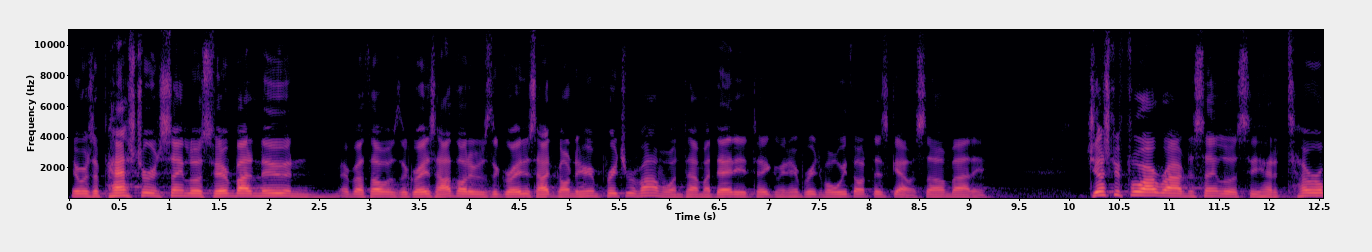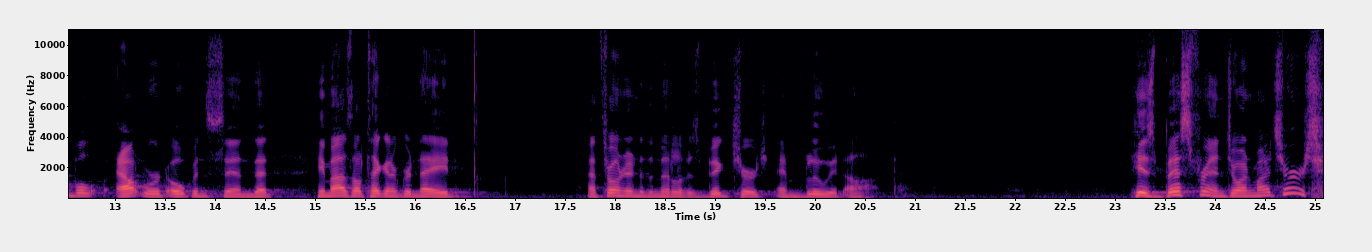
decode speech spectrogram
there was a pastor in St. Louis who everybody knew and everybody thought was the greatest. I thought he was the greatest. I'd gone to hear him preach a revival one time. My daddy had taken me to hear him preach. Well, we thought this guy was somebody. Just before I arrived in St. Louis, he had a terrible outward open sin that he might as well have taken a grenade and thrown it into the middle of his big church and blew it up. His best friend joined my church.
